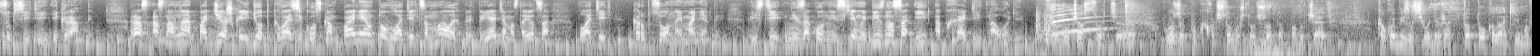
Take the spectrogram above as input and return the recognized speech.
субсидии и гранты. Раз основная поддержка идет квази-госкомпаниям, то владельцам малых предприятий остается платить коррупционной монетой, вести незаконные схемы бизнеса и обходить налоги. Чтобы участвовать э, в госзакупках, хоть чтобы что- что-то получать. Какой бизнес сегодня выживает? Тот около Акимов,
